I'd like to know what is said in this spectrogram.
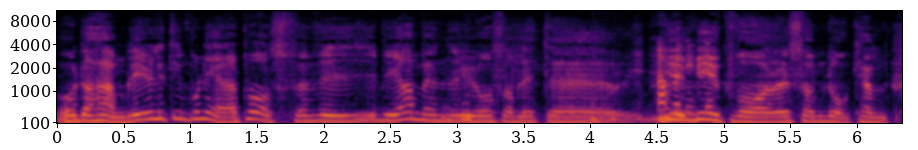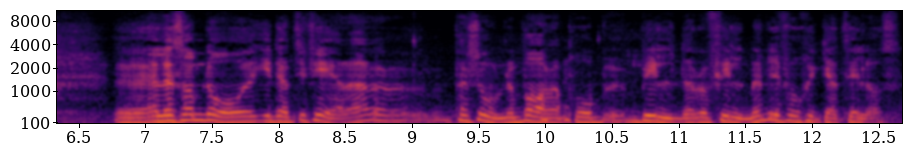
Och då han blev ju lite imponerad på oss för vi, vi använder ju oss av lite mju- lite- mjukvaror som då kan eh, eller som då identifierar personer bara på bilder och filmer vi får skicka till oss.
